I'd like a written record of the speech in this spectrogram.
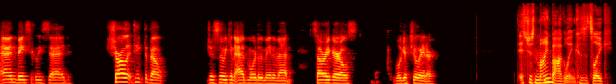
and basically said, "Charlotte, take the belt, just so we can add more to the main event." Sorry, girls. We'll get you later. It's just mind boggling because it's like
